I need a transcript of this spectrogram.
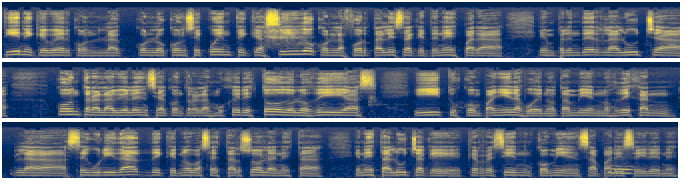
tiene que ver con, la, con lo consecuente que has sido, con la fortaleza que tenés para emprender la lucha contra la violencia contra las mujeres todos los días y tus compañeras, bueno, también nos dejan la seguridad de que no vas a estar sola en esta, en esta lucha que, que recién comienza, parece, Irene.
